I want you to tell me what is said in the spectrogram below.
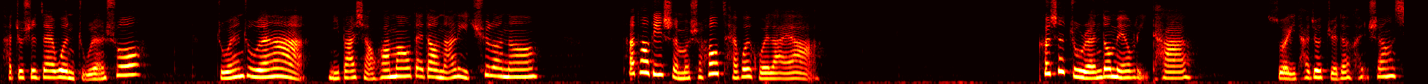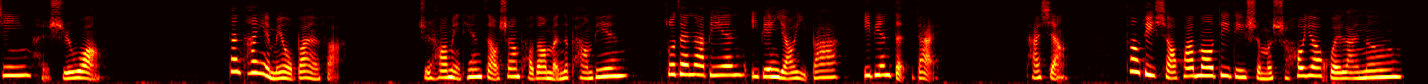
他就是在问主人说：“主人，主人啊，你把小花猫带到哪里去了呢？它到底什么时候才会回来啊？”可是主人都没有理他，所以他就觉得很伤心、很失望。但他也没有办法，只好每天早上跑到门的旁边，坐在那边，一边摇尾巴，一边等待。他想，到底小花猫弟弟什么时候要回来呢？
